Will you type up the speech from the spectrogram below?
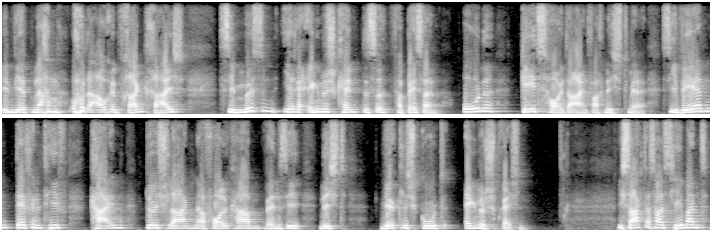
in Vietnam oder auch in Frankreich, Sie müssen Ihre Englischkenntnisse verbessern. Ohne geht's heute einfach nicht mehr. Sie werden definitiv keinen durchschlagenden Erfolg haben, wenn Sie nicht wirklich gut Englisch sprechen. Ich sage das als jemand,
